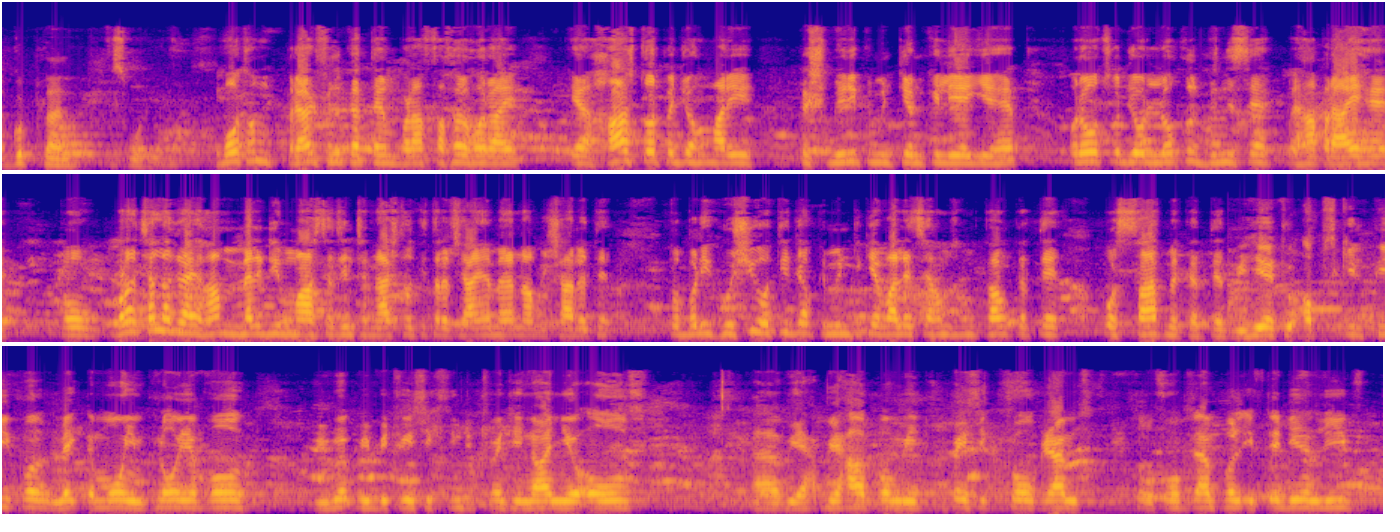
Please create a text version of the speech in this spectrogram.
گڈ پلان بہت ہم پراؤڈ فیل کرتے ہیں بڑا فخر ہو رہا ہے کہ خاص طور پہ جو ہماری کشمیری کمیونٹی ان کے لیے یہ ہے۔ اور اس جو لوکل بزنس ہے یہاں پر آئے ہیں۔ تو بڑا اچھا لگ رہا ہے ہم میلڈی ماسٹرز انٹرنیشنل کی طرف سے آئے ہیں۔ میرا نام اشارت ہے۔ تو بڑی خوشی ہوتی ہے جب کمیونٹی کے والے سے ہم ہم کام کرتے ہیں اور ساتھ میں کرتے ہیں۔ We here to upskill people make them more employable we work with between 16 to 29 year olds we have help them with basic programs. So for example if they didn't leave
